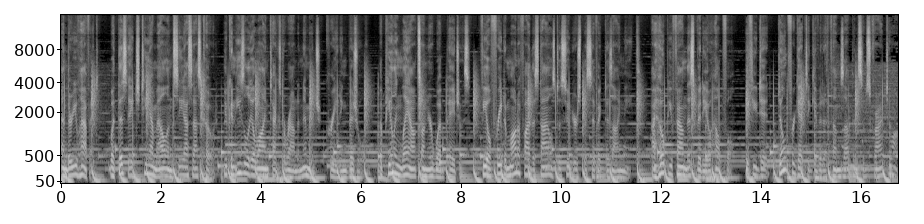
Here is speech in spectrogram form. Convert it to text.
And there you have it. With this HTML and CSS code, you can easily align text around an image, creating visual, appealing layouts on your web pages. Feel free to modify the styles to suit your specific design needs. I hope you found this video helpful. If you did, don't forget to give it a thumbs up and subscribe to our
